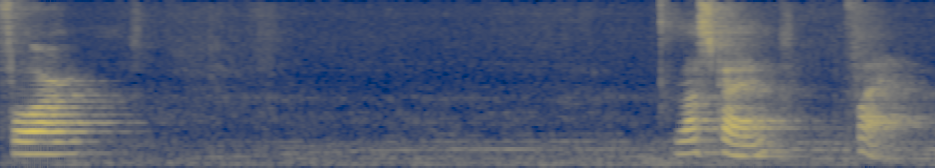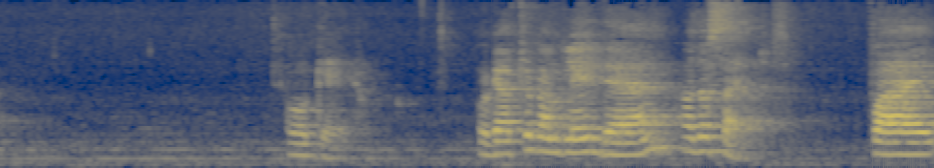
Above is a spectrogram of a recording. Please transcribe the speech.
Four. Last time five. Okay. Okay after complete then other side. Five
